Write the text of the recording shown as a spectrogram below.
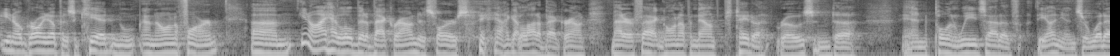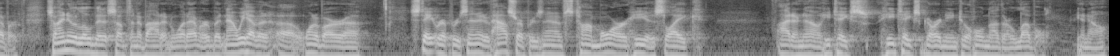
you know, growing up as a kid and, and on a farm, um, you know, I had a little bit of background as far as, yeah, I got a lot of background. Matter of fact, going up and down potato rows and, uh, and pulling weeds out of the onions or whatever. So I knew a little bit of something about it and whatever. But now we have a, uh, one of our uh, state representative, House representatives, Tom Moore. He is like, I don't know. He takes he takes gardening to a whole nother level, you know.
